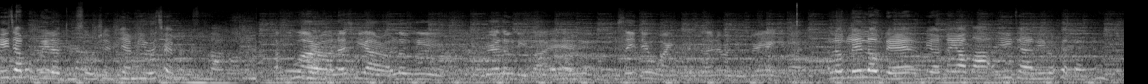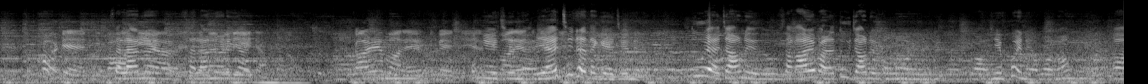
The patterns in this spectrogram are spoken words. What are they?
အေးချမ်းမှုပေးတဲ့သူဆိုရှင်ပြန်ပြီးရွေးချယ်မယ်စဉ်းစားတာ အခုကတော့လက်ရှိကတော့အလုပ်ကြီးရွေးလုပ်နေပါတယ်စိတ်တွေဝိုင်းတယ်ဆိုတော့လည်းရွေးရိုက်နေပါတယ်အလုပ်ကလေးလုပ်တယ်ပြီးတော့နှစ်ယောက်သားအေးချမ်းလေးပဲဖြစ်သွားတယ်ဟုတ်တယ်ဒီပါကားထဲမှာလည်းတကယ်ချင်းငယ်ချင်းတယ်အရင်ချစ်တဲ့တကယ်ချင်းတယ်သူ့ရဲ့အကြောင်းတွေဆိုစကားတွေပါလေသူ့အကြောင်းတွေအကုန်လုံးရင်ဖွင့်နေပါတော့အာ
